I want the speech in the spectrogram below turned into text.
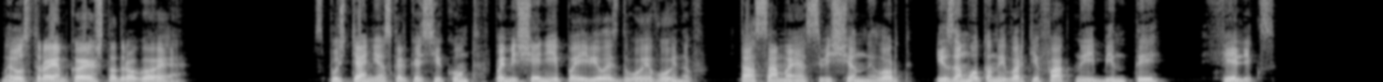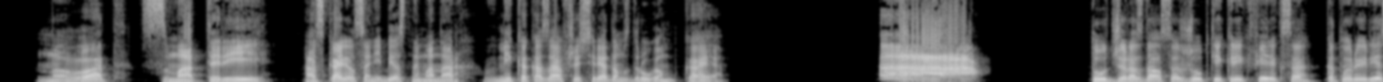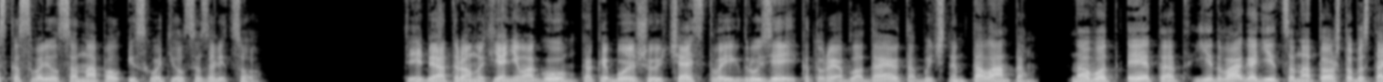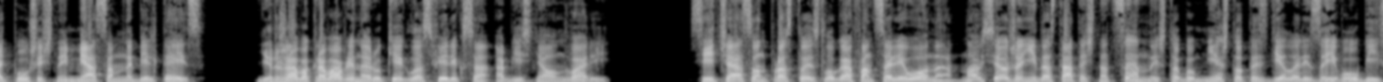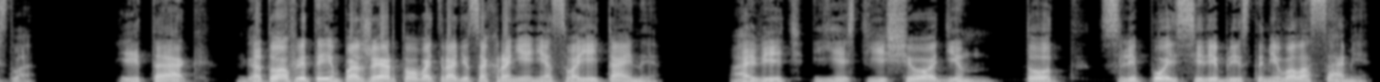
Мы устроим кое-что другое». Спустя несколько секунд в помещении появилось двое воинов. Та самая священный лорд и замотанный в артефактные бинты Феликс. «Ну вот, смотри!» — оскалился небесный монарх, вмиг оказавшись рядом с другом Кая. Тут же раздался жуткий крик Феликса, который резко свалился на пол и схватился за лицо. «Тебя тронуть я не могу, как и большую часть твоих друзей, которые обладают обычным талантом. Но вот этот едва годится на то, чтобы стать пушечным мясом на Бельтейс». Держа в окровавленной руке глаз Феликса, объяснял Нварий. Сейчас он простой слуга Фансалиона, но все же недостаточно ценный, чтобы мне что-то сделали за его убийство. Итак, готов ли ты им пожертвовать ради сохранения своей тайны? А ведь есть еще один, тот, слепой с серебристыми волосами.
